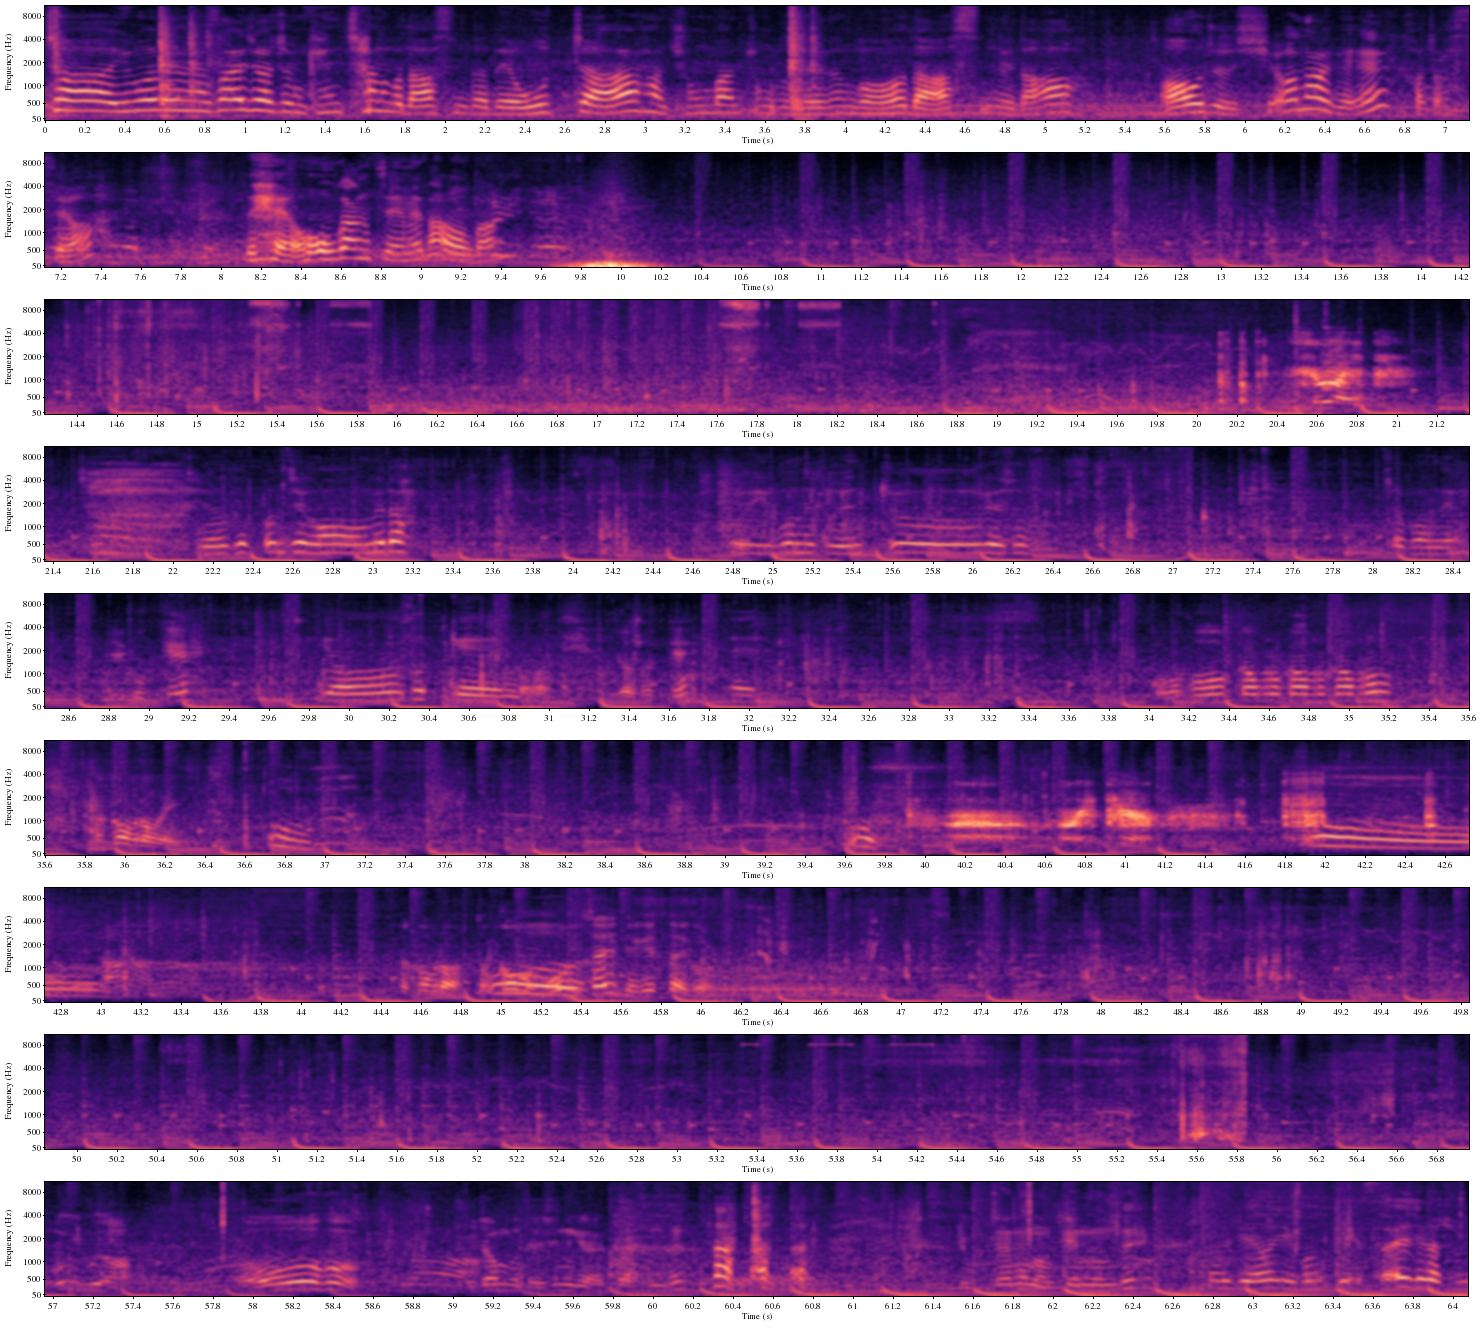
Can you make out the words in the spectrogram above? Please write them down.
자 이번에는 사이즈가 좀 괜찮은 거 나왔습니다 네 5자 한 중반 정도 되는 거 나왔습니다 아주 시원하게 가져갔어요 네 5강째입니다 5강 스와이트. 여섯 번째 옵니다. 또 이번에도 왼쪽에서 잡았네요. 일곱 개? 여섯 개인 것 같아요. 여섯 개? 네. 오호 까불어 까불어 까불어. 아 까불어 봐야지. 오. 오. 오. 더 까불어 더 까불어. 오. 오 사이즈 되겠다 이거 되시는 게 나을 것 같은데? 육자는 넘겠는데? 여기요 이번 게 사이즈가 좋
